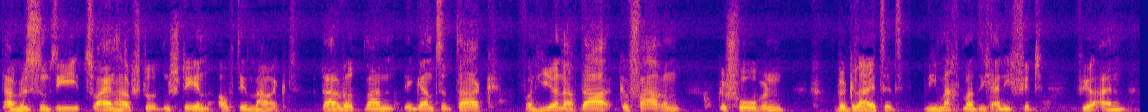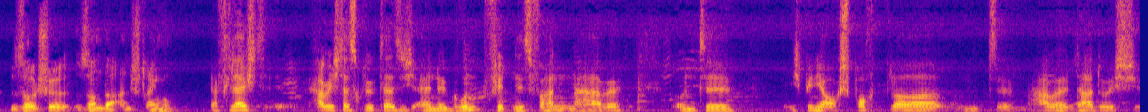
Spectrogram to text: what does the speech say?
Da müssen Sie zweieinhalb Stunden stehen auf dem Markt. Da wird man den ganzen Tag von hier nach da gefahren, geschoben, begleitet. Wie macht man sich eigentlich fit für eine solche Sonderanstrengung? Ja, vielleicht habe ich das Glück, dass ich eine Grundfitness vorhanden habe und äh, ich bin ja auch Sportler und äh, habe dadurch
